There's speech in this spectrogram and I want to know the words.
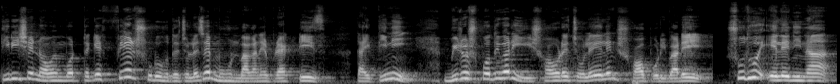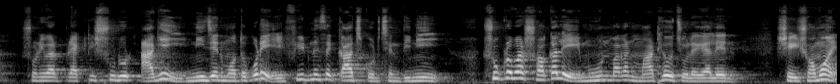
তিরিশে নভেম্বর থেকে ফের শুরু হতে চলেছে মোহনবাগানের প্র্যাকটিস। তাই তিনি বৃহস্পতিবারই শহরে চলে এলেন সপরিবারে। শুধু এলেনই না, শনিবার প্র্যাকটিস শুরুর আগেই নিজের মতো করে ফিটনেসে কাজ করছেন তিনি। শুক্রবার সকালে মোহনবাগান মাঠেও চলে গেলেন। সেই সময়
